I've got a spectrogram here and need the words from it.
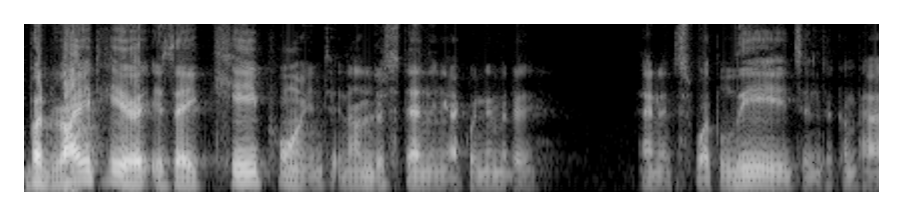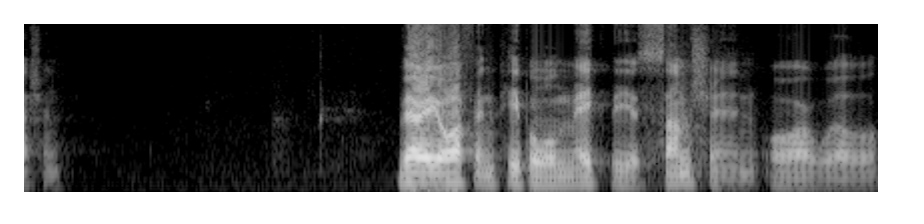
But right here is a key point in understanding equanimity and it's what leads into compassion. Very often, people will make the assumption or will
